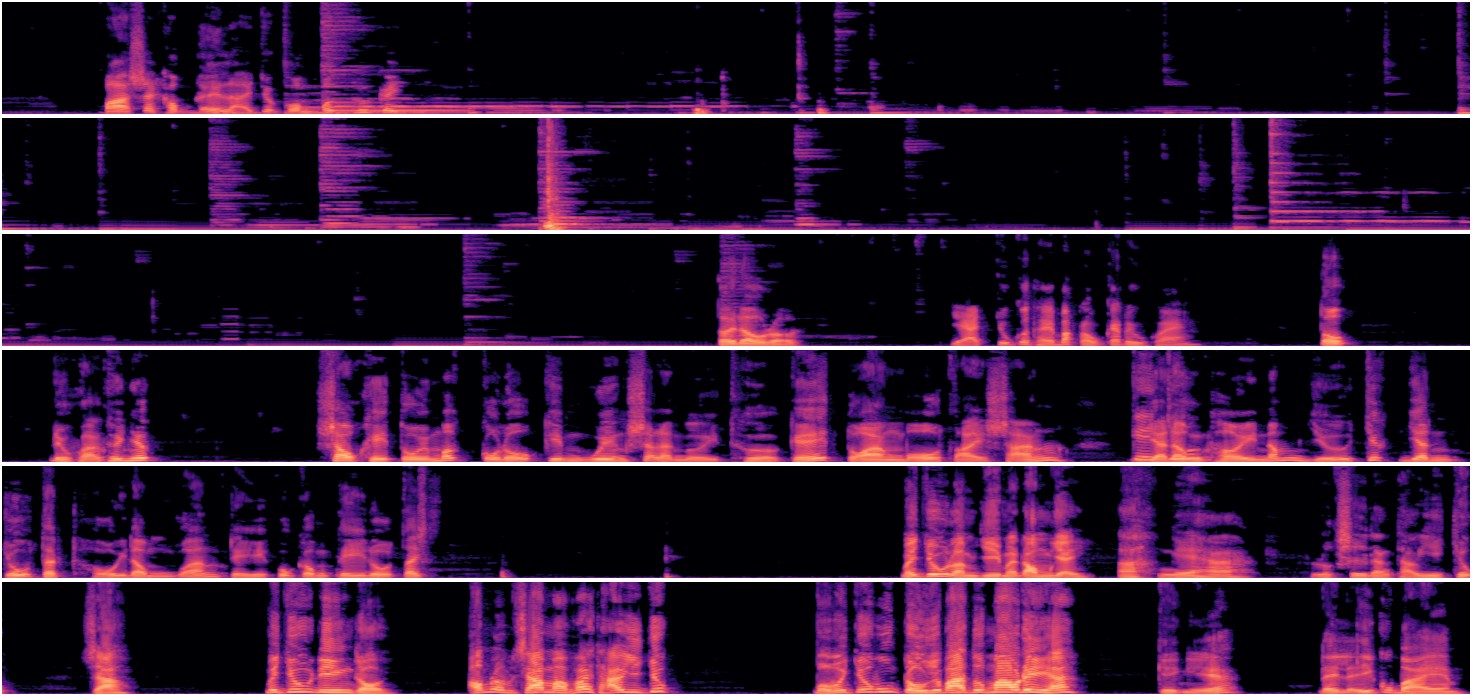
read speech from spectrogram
ba sẽ không để lại cho con bất cứ cái gì. Tới đâu rồi? Dạ chú có thể bắt đầu các điều khoản Tốt. Điều khoản thứ nhất, sau khi tôi mất, cô Đỗ Kim Nguyên sẽ là người thừa kế toàn bộ tài sản Kìa và chú. đồng thời nắm giữ chức danh chủ tịch hội đồng quản trị của công ty Dotex. Mấy chú làm gì mà đông vậy À, nghe hả? Luật sư đang thảo di chúc. Sao Mấy chú điên rồi Ông làm sao mà phải thảo gì chút Bộ mấy chú muốn trù cho ba tôi mau đi hả Kỳ nghĩa, đây là ý của ba em.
